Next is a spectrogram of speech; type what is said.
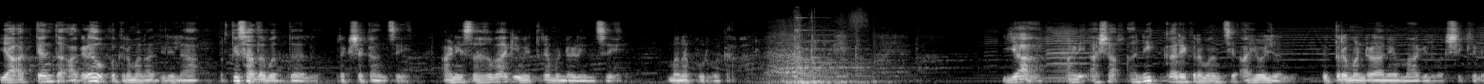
या अत्यंत आगळ्या उपक्रमाला दिलेल्या प्रतिसादाबद्दल प्रेक्षकांचे आणि सहभागी मित्रमंडळींचे मनपूर्वक आभार. या आणि अशा अनेक कार्यक्रमांचे आयोजन मित्रमंडळाने मागील वर्षी केले.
